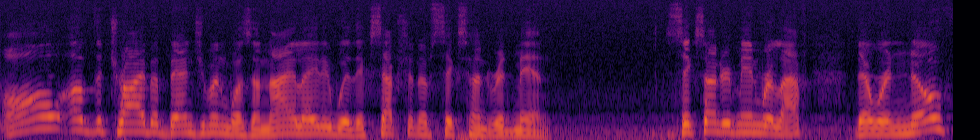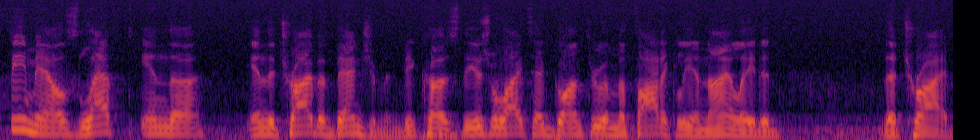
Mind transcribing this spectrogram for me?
all of the tribe of Benjamin was annihilated with exception of 600 men. 600 men were left. There were no females left in the, in the tribe of Benjamin because the Israelites had gone through and methodically annihilated the tribe.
